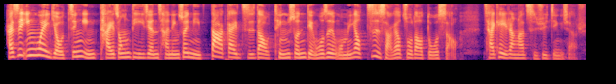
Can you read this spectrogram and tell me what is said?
还是因为有经营台中第一间餐厅，所以你大概知道停损点，或是我们要至少要做到多少，才可以让它持续经营下去？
